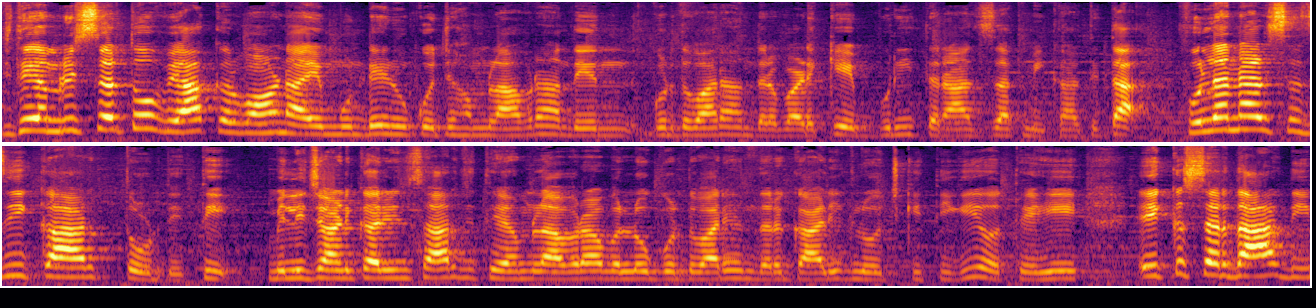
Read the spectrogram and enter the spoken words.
ਜਿੱਥੇ ਅੰਮ੍ਰਿਤਸਰ ਤੋਂ ਵਿਆਹ ਕਰਵਾਉਣ ਆਏ ਮੁੰਡੇ ਨੂੰ ਕੁਝ ਹਮਲਾਵਰਾਂ ਦੇ ਗੁਰਦੁਆਰਾ ਅੰਦਰ ਵੜ ਕੇ ਬੁਰੀ ਤਰ੍ਹਾਂ ਜ਼ਖਮੀ ਕਰ ਦਿੱਤਾ। ਫੁੱਲਾਂ ਨਾਲ ਸਜੀ ਕਾਰ ਤੋੜ ਦਿੱਤੀ। ਮਿਲੀ ਜਾਣਕਾਰੀ ਅਨੁਸਾਰ ਜਿੱਥੇ ਹਮਲਾਵਰਾਂ ਵੱਲੋਂ ਗੁਰਦੁਆਰੇ ਅੰਦਰ ਗਾਲੀ ਗਲੋਚ ਕੀਤੀ ਗਈ, ਉੱਥੇ ਹੀ ਇੱਕ ਸਰਦਾਰ ਦੀ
